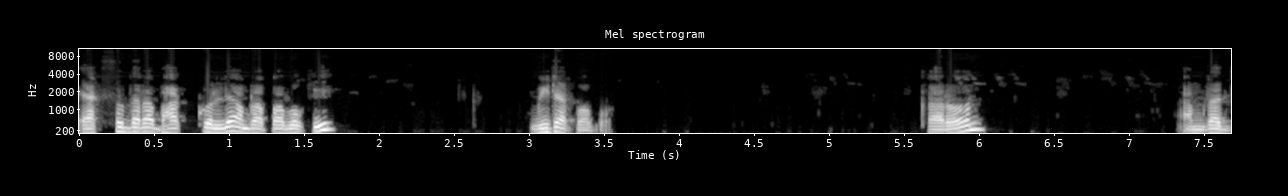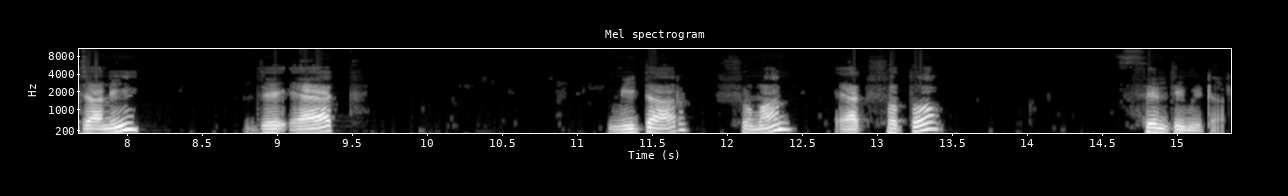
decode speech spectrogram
একশো দ্বারা ভাগ করলে আমরা পাবো কি? মিটার পাবো। কারণ আমরা জানি যে এক মিটার সমান একশত সেন্টিমিটার।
